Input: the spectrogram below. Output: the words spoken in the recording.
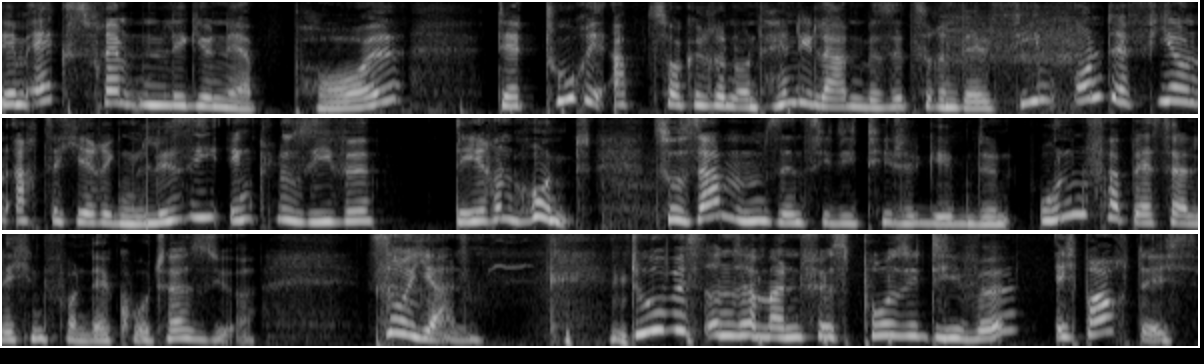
dem ex-fremden Legionär Paul, der Touri-Abzockerin und Handyladenbesitzerin Delphine und der 84-jährigen Lizzie inklusive deren Hund. Zusammen sind sie die titelgebenden Unverbesserlichen von der Côte d'Azur. So, Jan, du bist unser Mann fürs Positive. Ich brauch dich.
